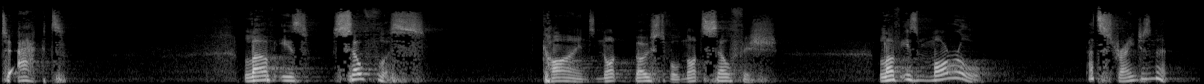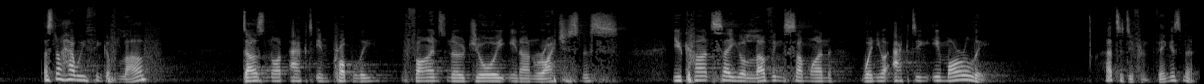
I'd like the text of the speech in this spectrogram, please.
to act. Love is selfless, kind, not boastful, not selfish. Love is moral. That's strange, isn't it? That's not how we think of love. Does not act improperly, finds no joy in unrighteousness. You can't say you're loving someone when you're acting immorally. That's a different thing, isn't it?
